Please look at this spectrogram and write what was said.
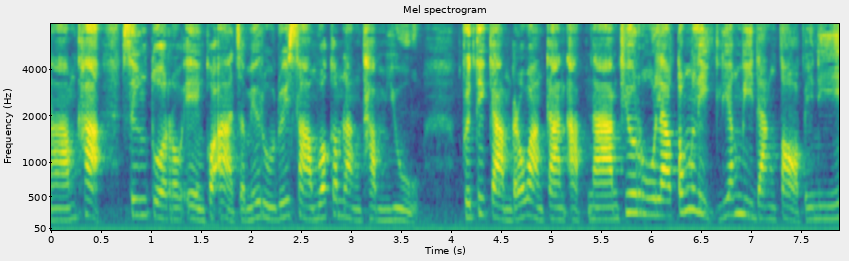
น้ำค่ะ ซึ่งตัวเราเองก็อาจจะไม่รู้ด้วยซ้ำว่ากำลังทำอยู่ พฤติกรรมระหว่างการอาบน้ำที่รู้แล้วต้องหลีกเลี่ยงมีดังต่อไปนี้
